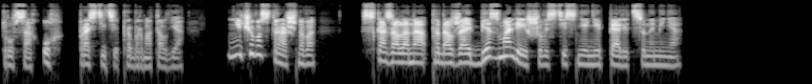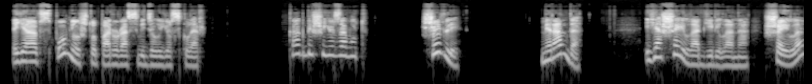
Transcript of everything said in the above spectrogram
трусах. «Ох, простите», — пробормотал я. «Ничего страшного», — сказала она, продолжая без малейшего стеснения пялиться на меня. Я вспомнил, что пару раз видел ее с Клэр. «Как бишь ее зовут? Ширли? Миранда?» «Я Шейла», — объявила она. «Шейла?»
